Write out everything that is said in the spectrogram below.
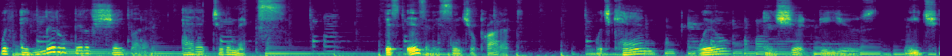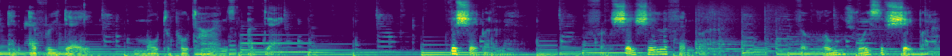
with a little bit of shea butter added to the mix. This is an essential product which can, will, and should be used each and every day, multiple times a day. The Shape of Butter Man from Shea Shea La the Rolls Royce of Shea Butter.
